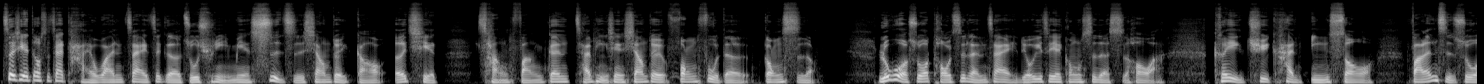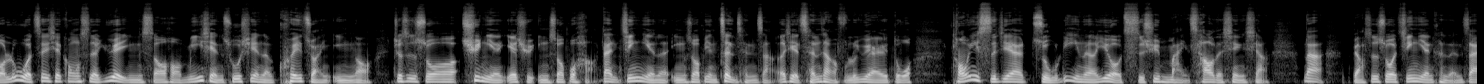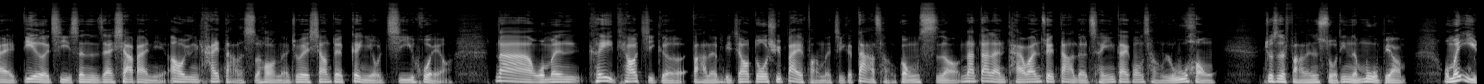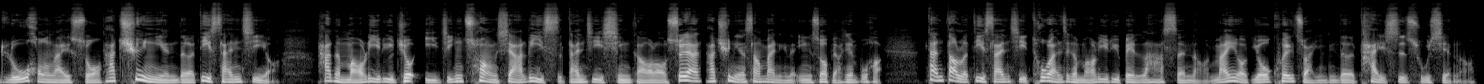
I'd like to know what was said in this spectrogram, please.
这些都是在台湾，在这个族群里面市值相对高，而且厂房跟产品线相对丰富的公司哦。如果说投资人在留意这些公司的时候啊，可以去看营收哦。法人指出，如果这些公司的月营收吼明显出现了亏转盈哦，就是说去年也许营收不好，但今年的营收变正成长，而且成长幅度越来越多，同一时间主力呢又有持续买超的现象，那。表示说，今年可能在第二季，甚至在下半年奥运开打的时候呢，就会相对更有机会哦。那我们可以挑几个法人比较多去拜访的几个大厂公司哦。那当然，台湾最大的成衣代工厂卢鸿就是法人锁定的目标。我们以卢鸿来说，它去年的第三季哦。它的毛利率就已经创下历史单季新高了。虽然它去年上半年的营收表现不好，但到了第三季，突然这个毛利率被拉升哦，蛮有由亏转盈的态势出现哦。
